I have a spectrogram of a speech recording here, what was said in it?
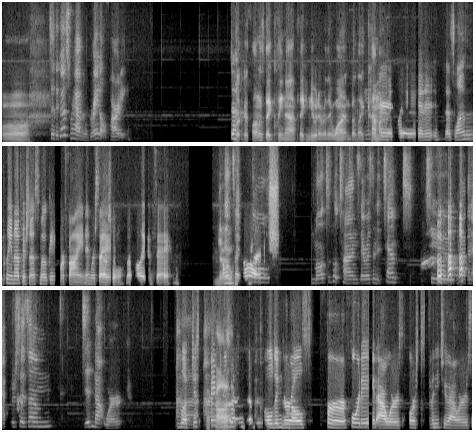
Oh. So the ghosts were having a great old party. Look, as long as they clean up, they can do whatever they want. But like, come on. Seriously, it- it- as long as they clean up, there's no smoking, we're fine and we're recycle. That's all I can say. No. Oh my gosh. Multiple times there was an attempt to have an exorcism, did not work. Look, Uh, just my play God. reruns of the Golden Girls for 48 hours or 72 hours,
